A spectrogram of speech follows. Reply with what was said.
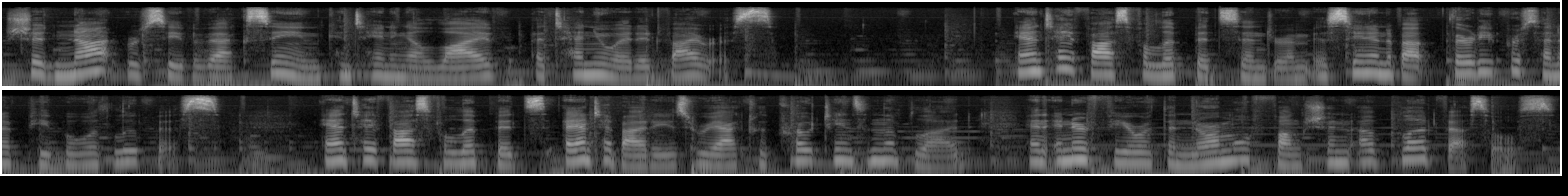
should not receive a vaccine containing a live attenuated virus. Antiphospholipid syndrome is seen in about 30% of people with lupus. Antiphospholipids antibodies react with proteins in the blood and interfere with the normal function of blood vessels.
